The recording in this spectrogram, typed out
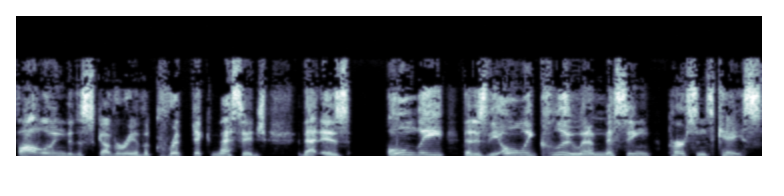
following the discovery of a cryptic message that is only that is the only clue in a missing persons case.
